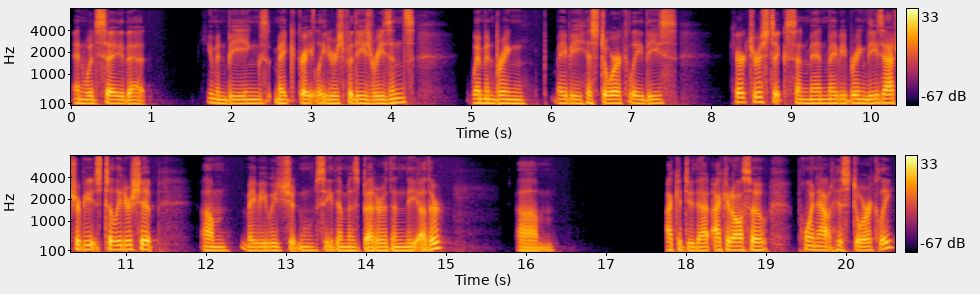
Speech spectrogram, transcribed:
and would say that human beings make great leaders for these reasons. Women bring maybe historically these characteristics, and men maybe bring these attributes to leadership. Um, maybe we shouldn't see them as better than the other. Um, I could do that. I could also point out historically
